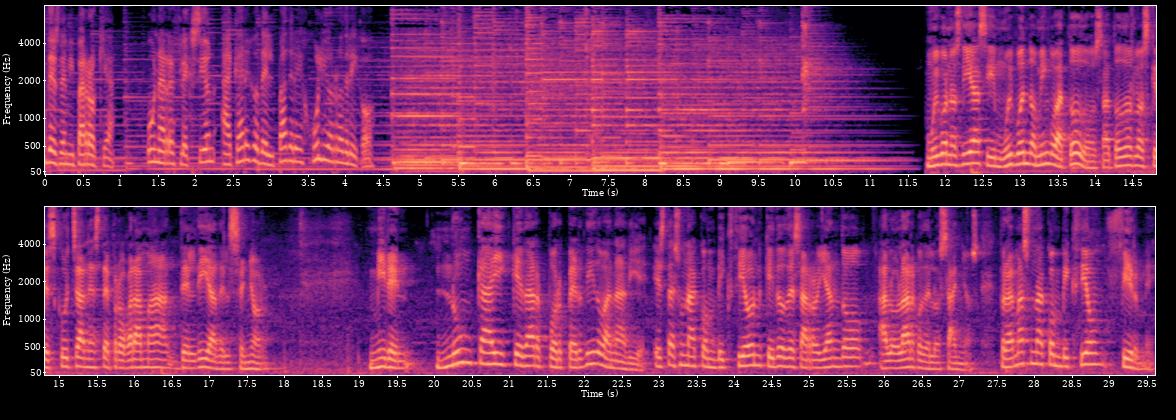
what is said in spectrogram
Desde mi parroquia. Una reflexión a cargo del Padre Julio Rodrigo. Muy buenos días y muy buen domingo a todos, a todos los que escuchan este programa del Día del Señor. Miren, nunca hay que dar por perdido a nadie. Esta es una convicción que he ido desarrollando a lo largo de los años, pero además una convicción firme.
